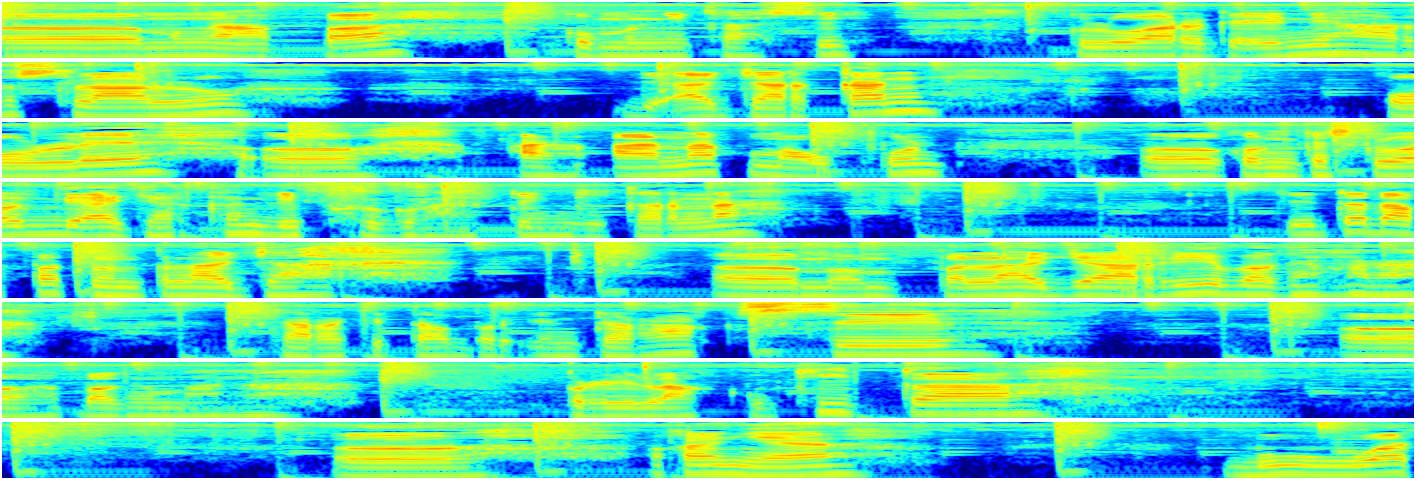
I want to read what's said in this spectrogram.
uh, mengapa komunikasi keluarga ini harus selalu diajarkan oleh uh, anak-anak maupun uh, komunikasi keluarga diajarkan di perguruan tinggi. Karena kita dapat mempelajari uh, mempelajari bagaimana cara kita berinteraksi uh, bagaimana perilaku kita. Uh, makanya buat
